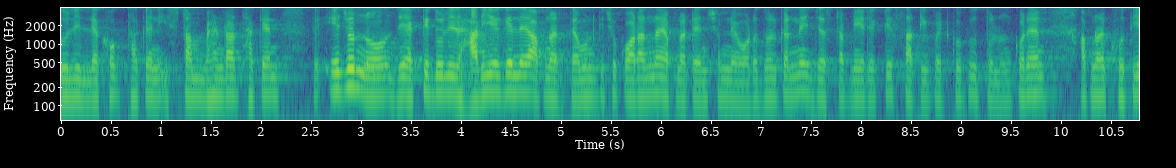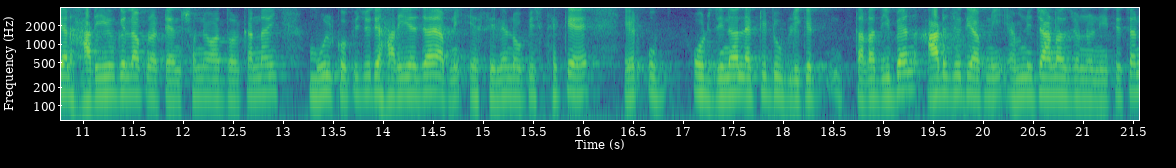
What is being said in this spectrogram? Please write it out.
দলিল লেখক থাকেন, স্টাম্প ভ্যান্ডার থাকেন। তো এজন্য যে একটি দলিল হারিয়ে গেলে আপনার তেমন কিছু করার নাই, আপনার টেনশন নেওয়ারও দরকার নেই। জাস্ট আপনি এর একটি সার্টিফাইড কপি উত্তোলন করেন। আপনার খতিয়ান হারিয়ে গেলে আপনার টেনশন নেওয়ার দরকার নাই। মূল কপি যদি হারিয়ে যায়, আপনি এসিলেন অফিস থেকে এর অরিজিনাল একটি ডুপ্লিকেট তারা দিবেন। আর যদি আপনি এমনি জানার জন্য নিতে চান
